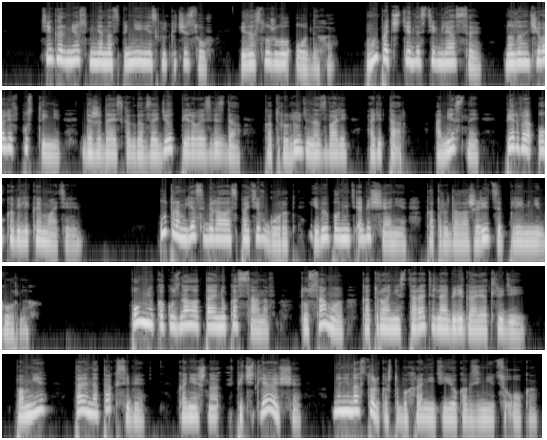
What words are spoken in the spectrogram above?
Тигр нес меня на спине несколько часов и заслуживал отдыха. Мы почти достигли Осе, но заночевали в пустыне, дожидаясь, когда взойдет первая звезда, которую люди назвали Аритар, а местные – первое око Великой Матери. Утром я собиралась пойти в город и выполнить обещание, которое дала жрице племени горных. Помню, как узнала тайну Кассанов, ту самую, которую они старательно оберегали от людей. По мне, тайна так себе, конечно, впечатляющая, но не настолько, чтобы хранить ее, как зеницу ока.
